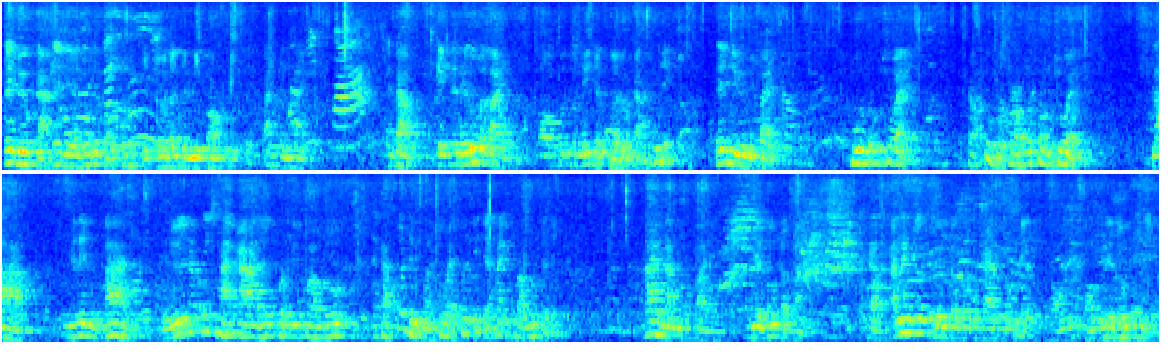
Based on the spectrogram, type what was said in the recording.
ได้มีโอกาสได้เรียนรู้เรื่องของธุรกิจโดยเราจะมีกองทุนเกิดตั้งขึ้นให้นะครับเด็กจะเรียนรู้อะไรกองทุนตรงนี้จะเปิดโอกาสให้เด็กได้ยืนไปครูต้องช่วยกับผู้ปกครองก็ต้องช่วยลาไม่ได้อยู่บ้านหรือนักวิชาการหรือคนมีความรู้นะครับก็ดึงมาช่วยเพื่อที่จะให้ความรู้เด็กได้นำไปเรียนรู้กับมัน นะครับอันนั้นก็คือกระบวนการของเด็กของของเรียนรู้ของเด็ก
